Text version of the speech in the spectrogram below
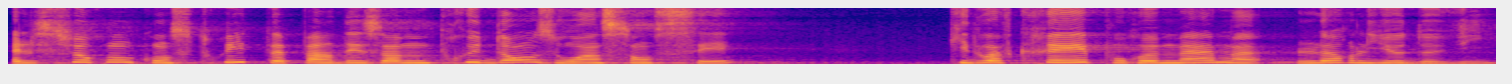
Elles seront construites par des hommes prudents ou insensés qui doivent créer pour eux-mêmes leur lieu de vie.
